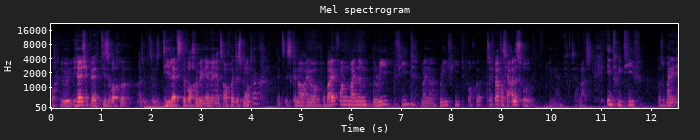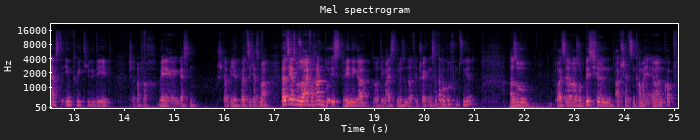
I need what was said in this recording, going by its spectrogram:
Ach nö, ja, ich habe ja diese Woche, also beziehungsweise die letzte Woche, wir nehmen ja jetzt auch heute ist Montag. Jetzt ist genau eine Woche vorbei von meinem Refeed, meiner Refeed-Woche. Also ich mache das ja alles so, wie sag mal, intuitiv. Also meine erste intuitive Diät ich habe einfach weniger gegessen. Stabil. Hört sich erstmal hört so einfach an. Du isst weniger. So, die meisten müssen dafür tracken. Es hat aber gut funktioniert. Also, du weißt selber, so ein bisschen abschätzen kann man ja immer im Kopf.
